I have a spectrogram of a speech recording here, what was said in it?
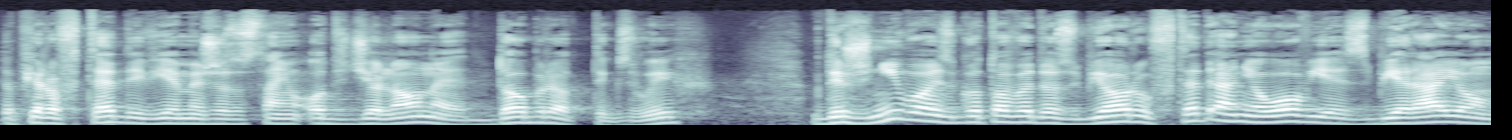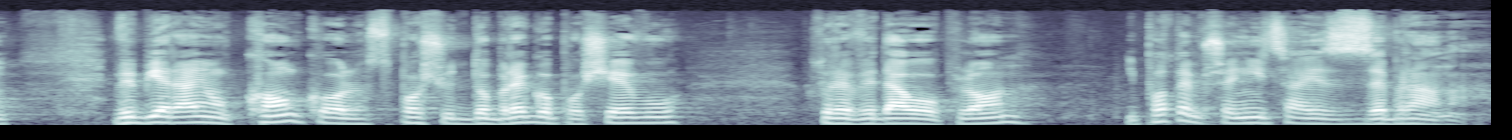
dopiero wtedy wiemy, że zostają oddzielone dobre od tych złych. Gdy żniwo jest gotowe do zbioru, wtedy aniołowie zbierają, wybierają konkol spośród dobrego posiewu, które wydało plon, i potem pszenica jest zebrana.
